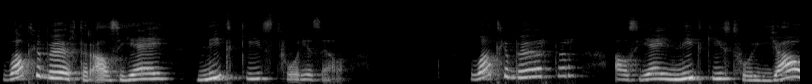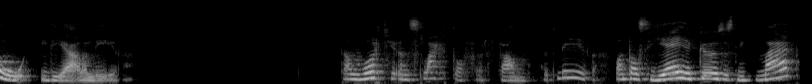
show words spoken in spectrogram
Wat gebeurt er als jij niet kiest voor jezelf? Wat gebeurt er als jij niet kiest voor jouw ideale leven? Dan word je een slachtoffer van het leven. Want als jij je keuzes niet maakt,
